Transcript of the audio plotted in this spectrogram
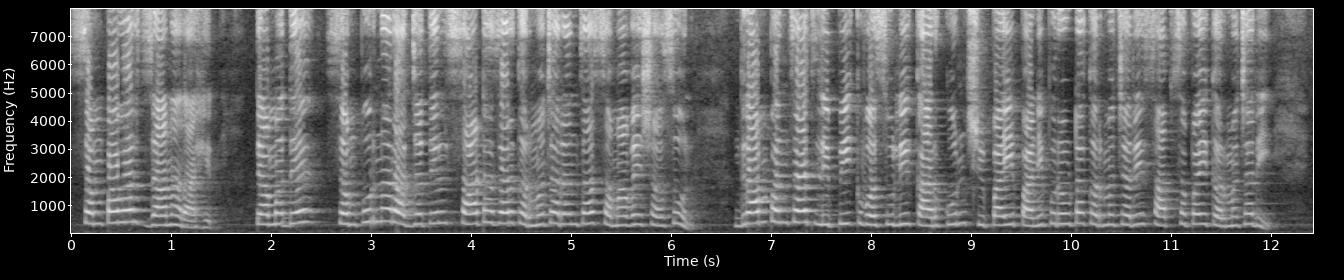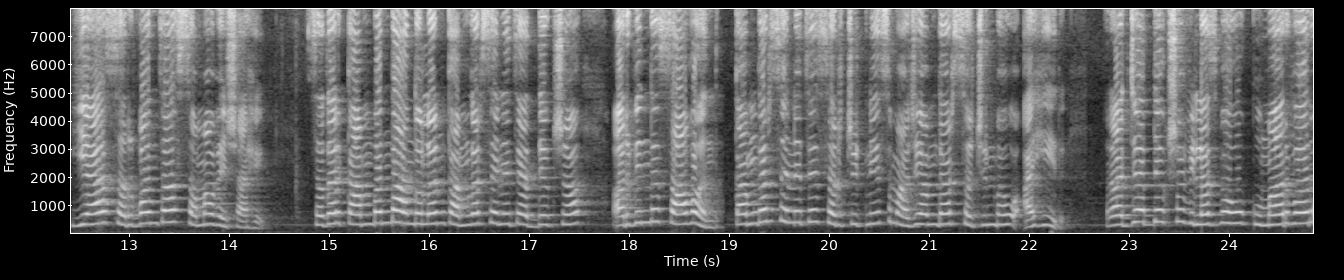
संपावर जाणार आहेत. त्यामध्ये संपूर्ण राज्यातील साठ हजार कर्मचाऱ्यांचा समावेश असून ग्रामपंचायत लिपिक वसुली कारकून शिपाई पाणीपुरवठा कर्मचारी साफसफाई कर्मचारी या सर्वांचा समावेश आहे. सदर कामबंद आंदोलन कामगार सेनेचे अध्यक्ष अरविंद सावंत कामगार सेनेचे सरचिटणीस माजी आमदार सचिन भाऊ आहिर राज्याध्यक्ष विलासभाऊ कुमारवर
